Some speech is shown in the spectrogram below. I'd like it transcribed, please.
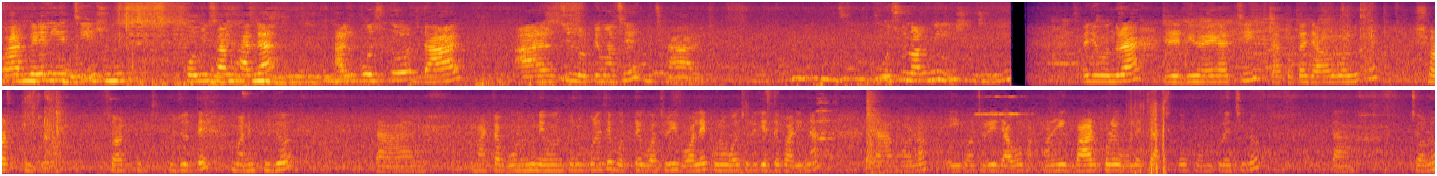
ভাত বেড়ে নিয়েছি কলমি শাক ভাজা আলু পোস্ত ডাল আর হচ্ছে লোটে মাছের ঝাল। বসুন আপনি এই যে বন্ধুরা রেডি হয়ে গেছি। তা কোথায় যাব বলো তো? ছট পুজো। পু- পুজোতে মানে পুজো। তা আমার একটা বন্ধু নেমন্তন্ন করেছে প্রত্যেক বছরই বলে কোনো বছরই যেতে পারি না। তা ভাবলাম এই বছরই যাব। অনেকবার করে বলেছে, আজকেও ফোন করেছিল। তা চলো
